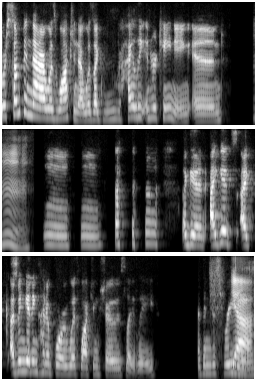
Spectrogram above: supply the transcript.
was something that I was watching that was like highly entertaining, and Mm. mm, mm. again, I get I I've been getting kind of bored with watching shows lately. I've been just reading. Yeah.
